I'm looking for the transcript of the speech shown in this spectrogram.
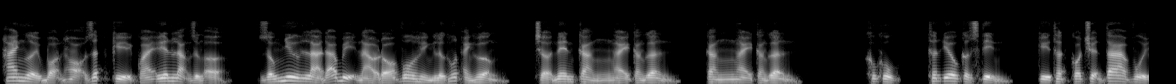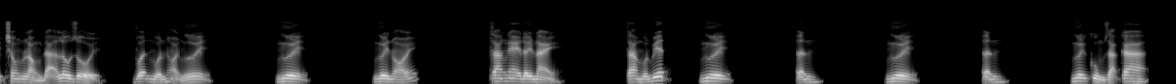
hai người bọn họ rất kỳ quái yên lặng dừng ở, giống như là đã bị nào đó vô hình lực hút ảnh hưởng, trở nên càng ngày càng gần, càng ngày càng gần. Khúc khục, thân yêu Kirsten, kỳ thật có chuyện ta vùi trong lòng đã lâu rồi, vẫn muốn hỏi ngươi. Ngươi, ngươi nói, ta nghe đây này, ta muốn biết, ngươi, ân, ngươi, ân, ngươi cùng dạ ca,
